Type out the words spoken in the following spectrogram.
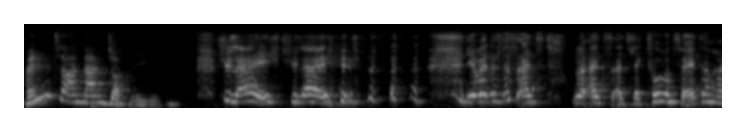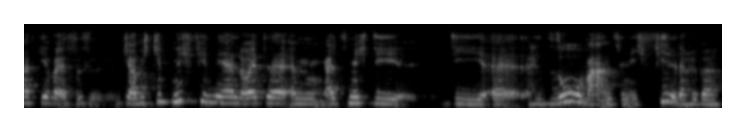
Könnte an deinem Job liegen. Vielleicht, vielleicht. ja, aber das ist als, als, als Lektorin für Elternratgeber, es ist, glaube ich, gibt nicht viel mehr Leute ähm, als mich, die die äh, so wahnsinnig viel darüber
